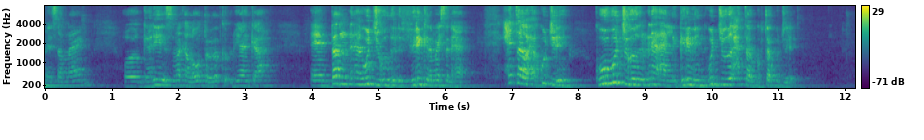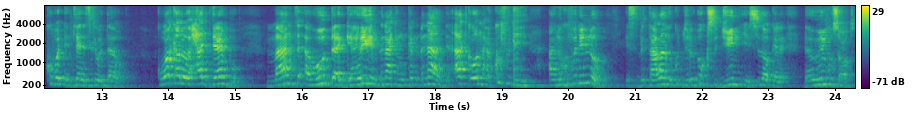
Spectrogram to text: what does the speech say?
bay sarnaayeen oo gaariyii islamarkaa loogu tago dadka dhulyaanka ah. Dad micnaha wejigooda la fiirin kara maysan ahayn. Xitaa waxaa ku jiray kuwa wejigooda micnaha aan la garinin wejigooda xataa gubtaa ku jira. Kuwa dhinteen iska badaawo kuwa kale waxaa jiraanbo maanta awooddaa gaariga micnaha aadka oo naxa ku fadhiyay aanu ku fadhino isbitaalada ku jira oxygen iyo sidoo kale daawooyin ku socoto.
